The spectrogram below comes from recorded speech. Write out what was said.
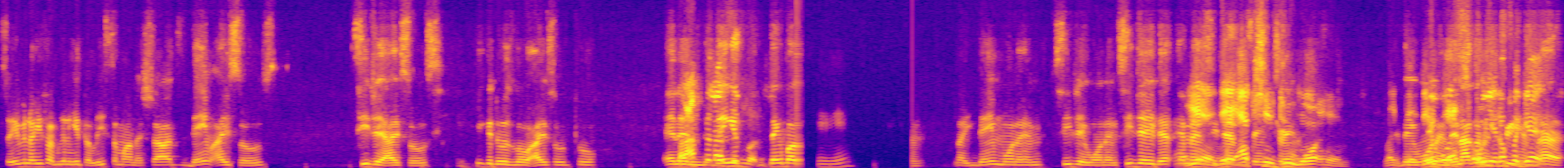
So even though he's probably gonna get the least amount of shots, Dame ISOs, CJ ISOs, he could do his little ISO too. And then the like thing is, if- the thing about hmm like Dame wanted him, CJ wanted him, CJ that him yeah, and CJ they have the actually do training. want him. Like They they, want him. was- They're not oh, gonna yeah, don't treat forget.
